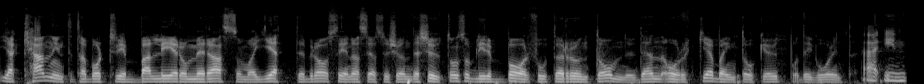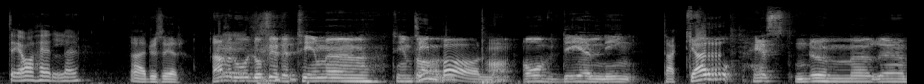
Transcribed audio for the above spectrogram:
jag kan inte ta bort tre Balero Meras som var jättebra senast i Östersund. Dessutom så blir det barfota runt om nu. Den orkar jag bara inte åka ut på. Det går inte. Nej, inte jag heller. Nej, du ser. Ja, men då, då blir det Tim, eh, Tim Ball. Tim Ball. Ja, avdelning Tackar! två, häst nummer eh,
